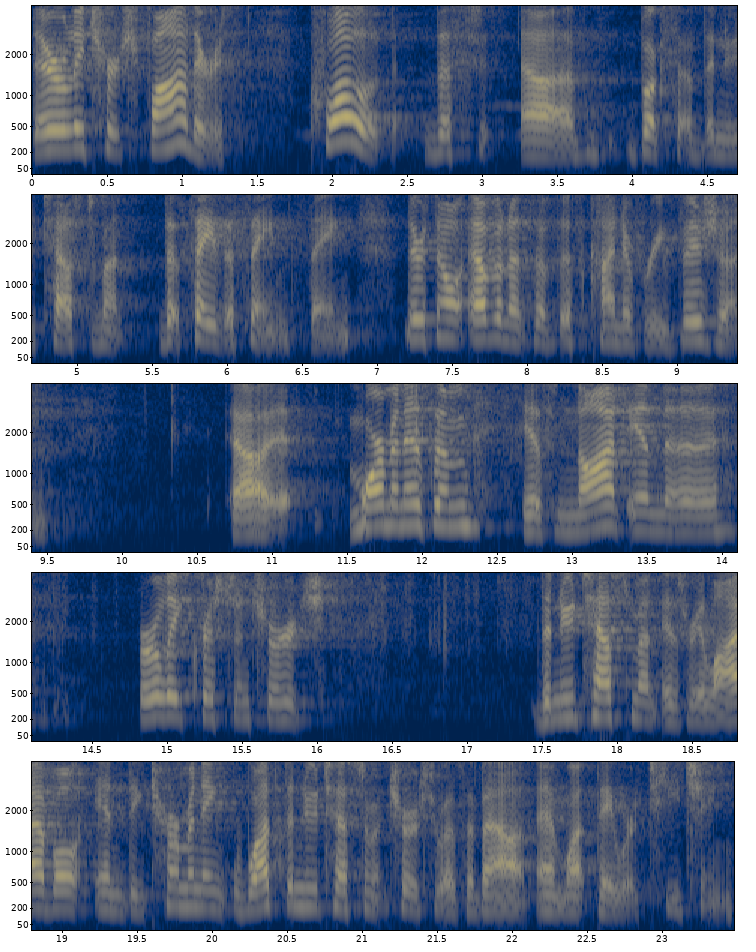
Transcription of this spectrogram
The early church fathers quote the uh, books of the New Testament that say the same thing. There's no evidence of this kind of revision. Uh, Mormonism is not in the early Christian church. The New Testament is reliable in determining what the New Testament church was about and what they were teaching.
